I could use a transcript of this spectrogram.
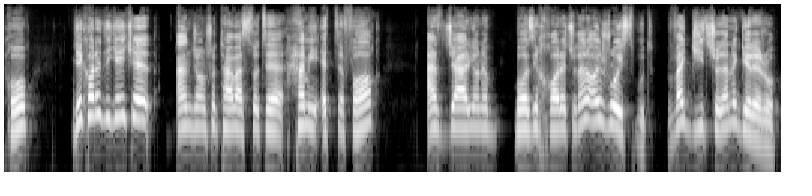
خب یه کار دیگه ای که انجام شد توسط همین اتفاق از جریان بازی خارج شدن آقای رویس بود و گیت شدن گررو.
